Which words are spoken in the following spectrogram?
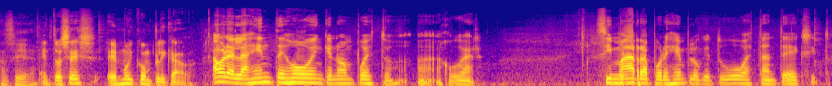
Así es. Entonces es muy complicado. Ahora, la gente joven que no han puesto a, jugar. Simarra, por ejemplo, que tuvo bastante éxito.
